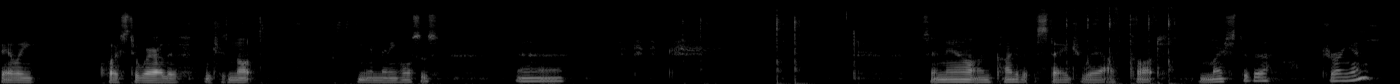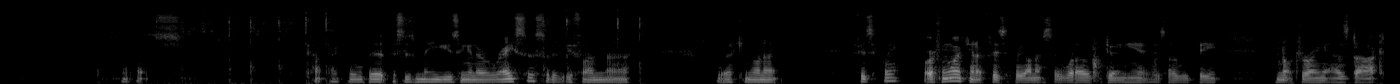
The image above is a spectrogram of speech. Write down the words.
fairly close to where I live, which is not near many horses. Uh, so now I'm kind of at the stage where I've got most of the drawing in. So let's cut back a little bit. This is me using an eraser, sort of if I'm uh, working on it physically. Or if I'm working it physically, honestly, what I would be doing here is I would be not drawing it as dark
